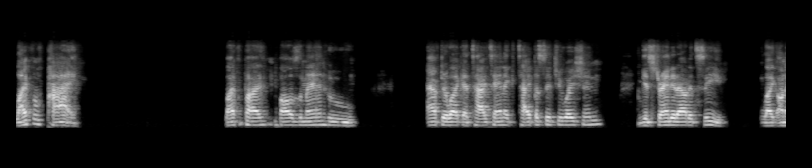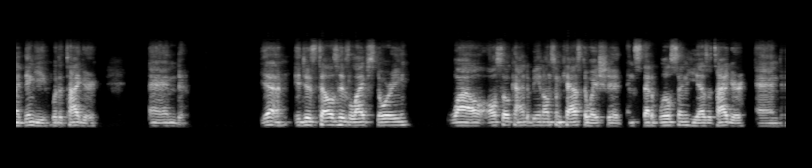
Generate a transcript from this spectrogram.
Life of Pi. Life of Pi follows the man who after like a Titanic type of situation, gets stranded out at sea, like on a dinghy with a tiger. And yeah, it just tells his life story while also kind of being on some castaway shit. Instead of Wilson, he has a tiger and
